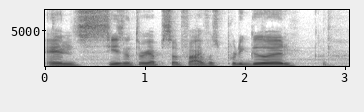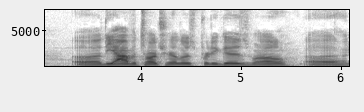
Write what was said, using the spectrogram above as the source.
in season three episode five was pretty good. Uh, the Avatar trailer is pretty good as well. Uh,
